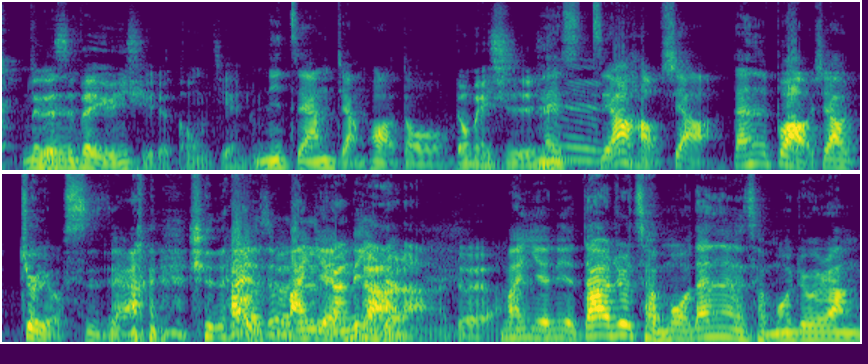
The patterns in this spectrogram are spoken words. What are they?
那个是被允许的空间，你怎样讲话都都没事，没事，只要好笑，但是不好笑就有事，这样，其实他也是蛮严厉的。啦，对啊，蛮严厉的，大家就沉默，但是那个沉默就会让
